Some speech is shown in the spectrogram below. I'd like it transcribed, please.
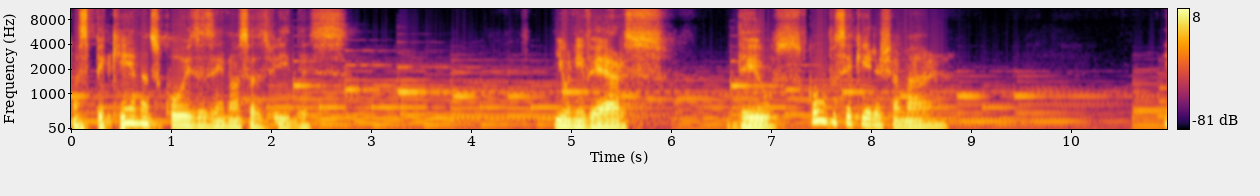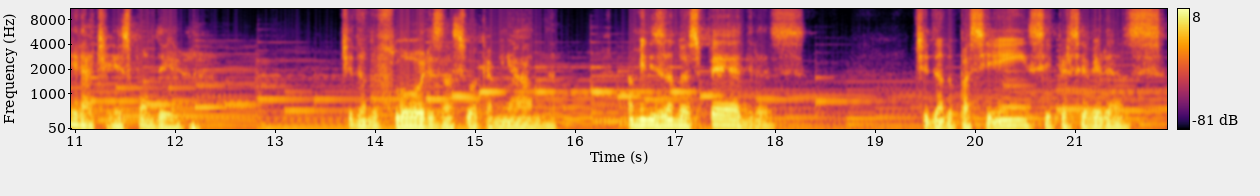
nas pequenas coisas em nossas vidas e universo, Deus, como você queira chamar, irá te responder, te dando flores na sua caminhada, amenizando as pedras, te dando paciência e perseverança.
